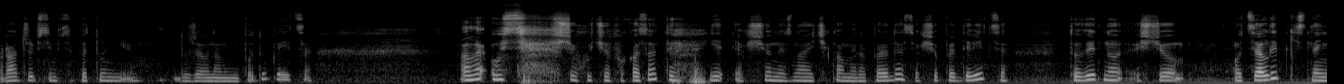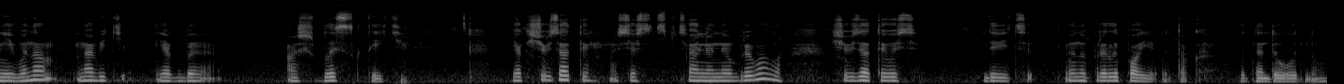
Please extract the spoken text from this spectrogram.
раджу всім цю петунію. Дуже вона мені подобається. Але ось що хочу показати, якщо не знаю, чи камера передасть, якщо придивитися, то видно, що оця липкість на ній, вона навіть якби аж блистить. Якщо взяти, ось я спеціально не обривала, якщо взяти ось, дивіться, воно прилипає отак одне до одного.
